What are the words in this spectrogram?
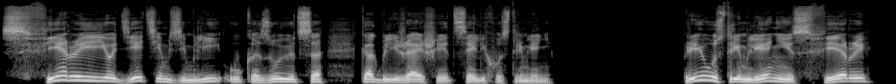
Сферы ее детям Земли указываются как ближайшие цели их устремлений. При устремлении сферы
